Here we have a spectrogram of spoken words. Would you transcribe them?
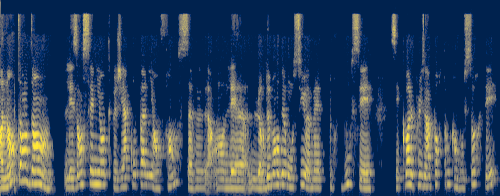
en entendant les enseignantes que j'ai accompagnées en France, en leur demandant aussi, euh, mais pour vous, c'est, quoi le plus important quand vous sortez?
